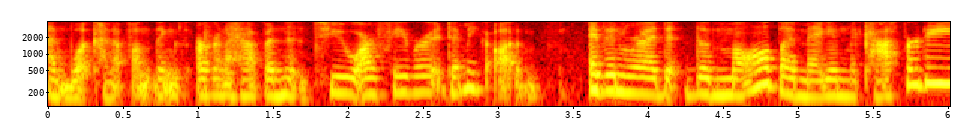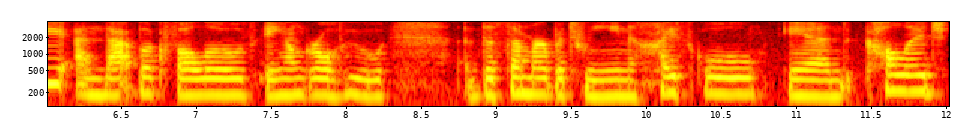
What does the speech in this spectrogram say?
and what kind of fun things are going to happen to our favorite demigods. I then read The Mall by Megan McCafferty and that book follows a young girl who the summer between high school and college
